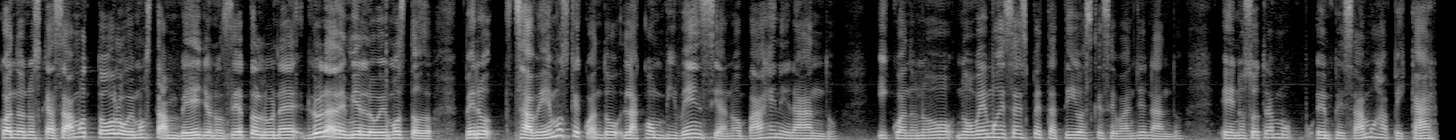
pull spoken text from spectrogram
cuando nos casamos, todo lo vemos tan bello, ¿no es cierto? Luna, luna de miel, lo vemos todo. Pero sabemos que cuando la convivencia nos va generando y cuando no, no vemos esas expectativas que se van llenando, eh, nosotras empezamos a pecar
